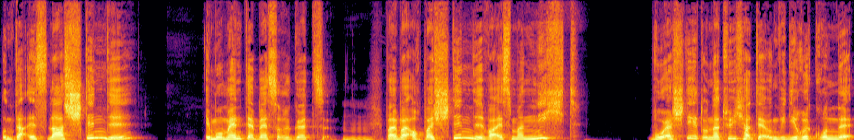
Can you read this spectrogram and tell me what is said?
und da ist Lars Stindl im Moment der bessere Götze. Mhm. Weil bei, auch bei Stindl weiß man nicht, wo er steht. Und natürlich hat er irgendwie die Rückrunde,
